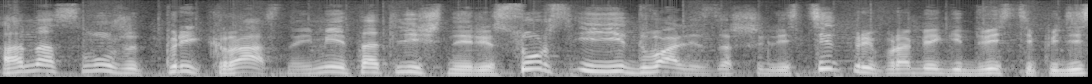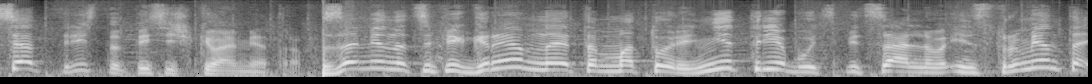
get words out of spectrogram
Она служит прекрасно, имеет отличный ресурс и едва ли зашелестит при пробеге 250-300 тысяч километров. Замена цепи ГРМ на этом моторе не требует специального инструмента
